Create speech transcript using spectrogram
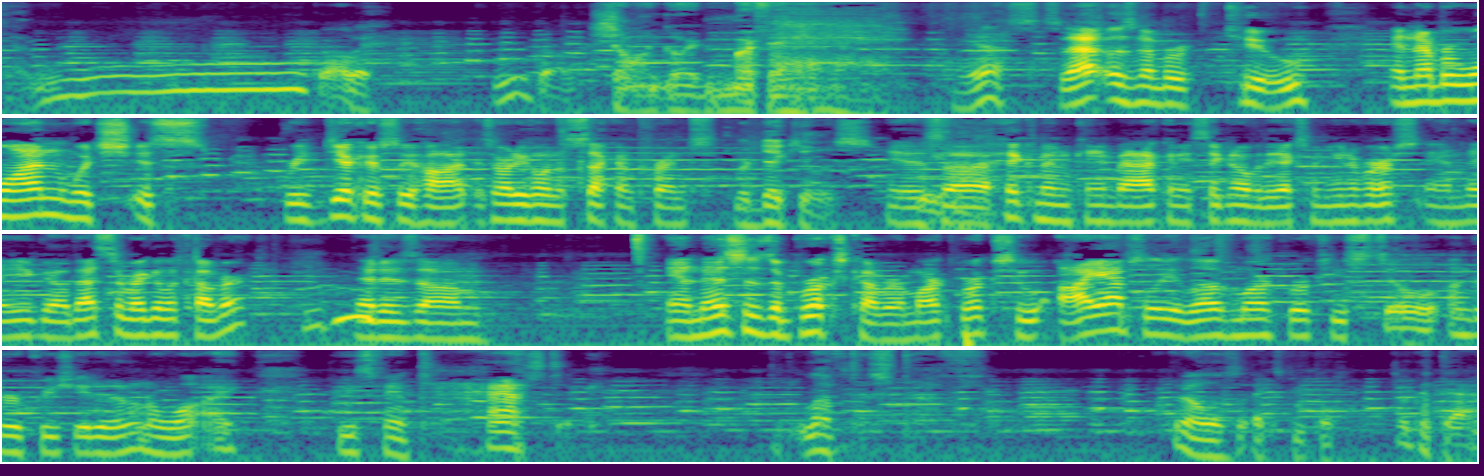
at that. Ooh, golly. Ooh, golly. Sean Gordon Murphy. Yes. So that was number two. And number one, which is ridiculously hot, it's already going to second print, Ridiculous. is uh, Hickman came back and he's taken over the X Men universe. And there you go. That's the regular cover. That is, um, and this is the Brooks cover. Mark Brooks, who I absolutely love. Mark Brooks. He's still underappreciated. I don't know why. He's fantastic. Love this stuff. Look at all those X people. Look at that.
